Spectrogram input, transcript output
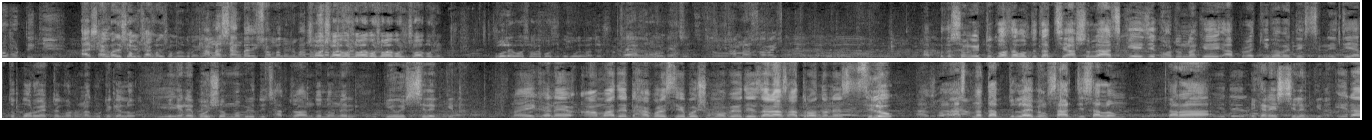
পরবর্তী কি আর সাংবাদিক সম্মেলন সাংবাদিক সম্মেলন করবে আমরা সাংবাদিক সম্মেলনের মাধ্যমে আপনাদের সঙ্গে একটু কথা বলতে চাচ্ছি। আসলে আজকে এই যে ঘটনাকে আপনারা কীভাবে দেখছেন? এই যে এত বড় একটা ঘটনা ঘটে গেল এখানে বৈষম্য বিরোধী ছাত্র আন্দোলনের কেউ এসেছিলেন কিনা? না এখানে আমাদের ঢাকার বৈষম্য বিরোধী যারা ছাত্র আন্দোলনে ছিল। হাসনাত আবদুল্লাহ এবং সার্জিস আলম তারা এখানে এসেছিলেন কিনা? এরা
